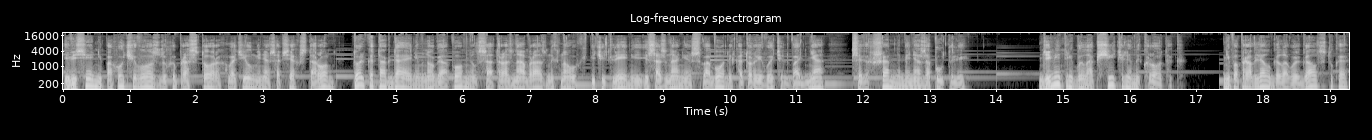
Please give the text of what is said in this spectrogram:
и весенний пахучий воздух и простор охватил меня со всех сторон, только тогда я немного опомнился от разнообразных новых впечатлений и сознания свободы, которые в эти два дня совершенно меня запутали. Дмитрий был общителен и кроток не поправлял головой галстука,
